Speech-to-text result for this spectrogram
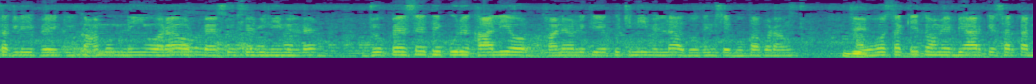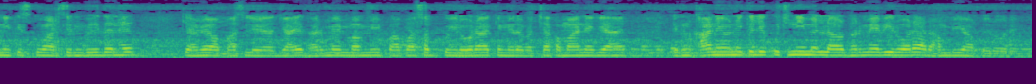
तकलीफ़ है कि काम उम नहीं हो रहा है और पैसों से भी नहीं मिल रहे जो पैसे थे पूरे खा लिए और खाने वाले के लिए कुछ नहीं मिल रहा। दो दिन से भूखा पड़ा हूँ। जी। हो सके तो हमें बिहार के सरकार नीतीश कुमार से निवेदन है कि हमें वापस ले जाए। घर में मम्मी पापा सब कोई रो रहा है कि मेरा बच्चा कमाने गया है। लेकिन खाने होने के लिए कुछ नहीं मिल रहा और घर में भी रो रहा है और हम भी यहाँ पे रो रहे हैं।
